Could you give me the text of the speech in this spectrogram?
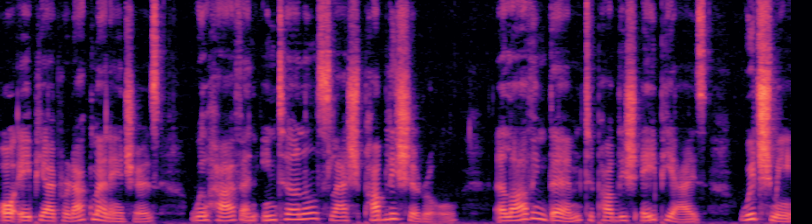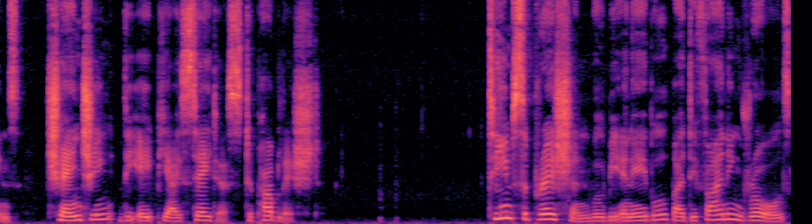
or API product managers will have an internal slash publisher role, allowing them to publish APIs, which means changing the API status to published. Team separation will be enabled by defining roles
